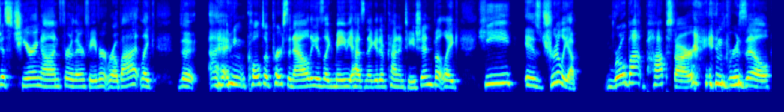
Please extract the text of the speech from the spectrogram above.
just cheering on for their favorite robot. Like the I mean, cult of personality is like maybe it has negative connotation, but like he is truly a robot pop star in Brazil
